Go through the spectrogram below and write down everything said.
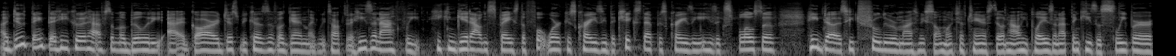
I do think that he could have some ability at guard just because of, again, like we talked about, he's an athlete. He can get out in space. The footwork is crazy. The kick step is crazy. He's explosive. He does. He truly reminds me so much of Terence Steele and how he plays, and I think he's a sleeper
